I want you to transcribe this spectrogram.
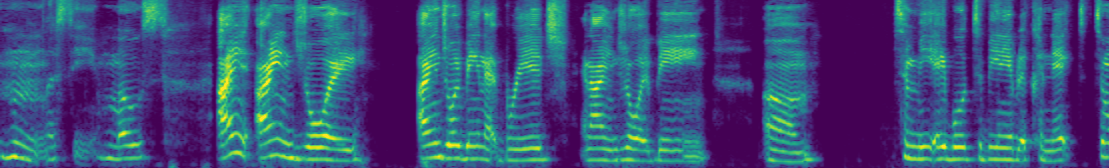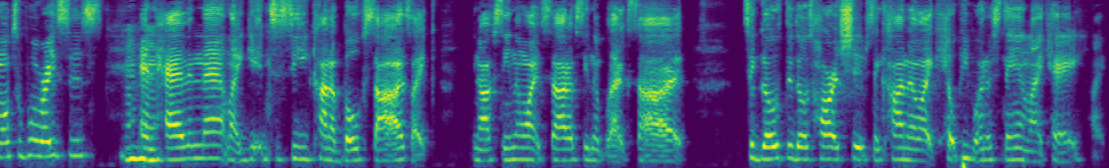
Hmm, let's see. Most I I enjoy I enjoy being that bridge and I enjoy being um to me able to being able to connect to multiple races and Mhm. having that like getting to see kind of both sides like you know I've seen the white side I've seen the black side to go through those hardships and kind of like help people understand like hey like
